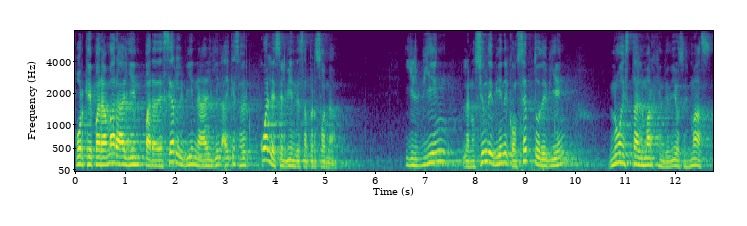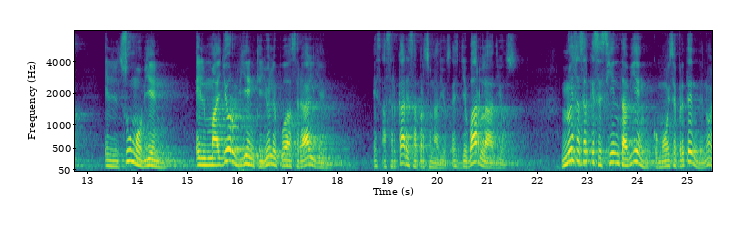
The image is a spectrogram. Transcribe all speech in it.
Porque para amar a alguien, para desearle bien a alguien, hay que saber cuál es el bien de esa persona. Y el bien, la noción de bien, el concepto de bien, no está al margen de Dios. Es más, el sumo bien el mayor bien que yo le puedo hacer a alguien es acercar a esa persona a Dios, es llevarla a Dios. No es hacer que se sienta bien, como hoy se pretende. ¿no?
